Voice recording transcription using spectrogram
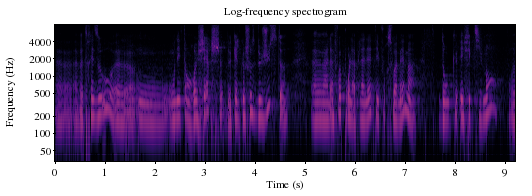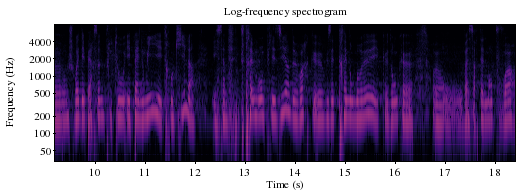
à votre réseau, on, est en recherche de quelque chose de juste à la fois pour la planète et pour soi-même. Donc effectivement, euh, je vois des personnes plutôt épanouies et tranquilles, et ça me fait extrêmement plaisir de voir que vous êtes très nombreux et que donc euh, on va certainement pouvoir,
